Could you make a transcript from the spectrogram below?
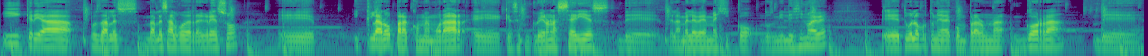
y quería pues darles, darles algo de regreso. Eh, y claro, para conmemorar eh, que se concluyeron las series de, la MLB México 2019, tuve la oportunidad de comprar una gorra de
